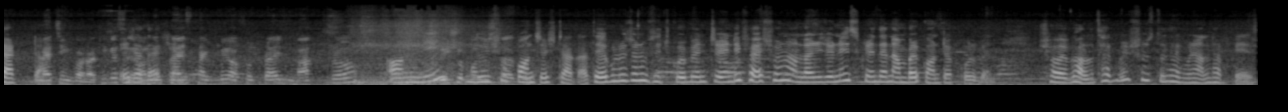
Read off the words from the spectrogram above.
চারটা। ম্যাচিং করা ঠিক আছে? এটা প্রাইস থাকবে অফার প্রাইস মাত্র অনলি 250 পঞ্চাশ টাকা তো এগুলোর জন্য ভিজিট করবেন ট্রেন্ডি ফ্যাশন অনলাইনের জন্য স্ক্রিনে নাম্বার কন্ট্যাক্ট করবেন। সবাই ভালো থাকবেন সুস্থ থাকবেন আল্লাহ হাফেজ।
